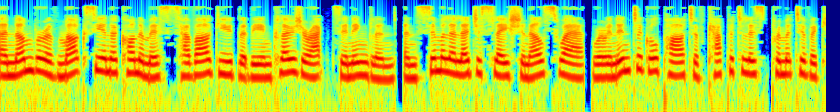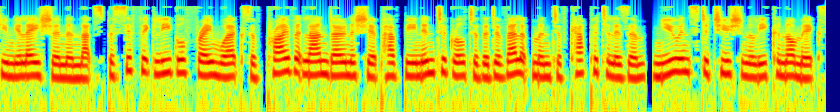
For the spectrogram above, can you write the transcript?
A number of Marxian economists have argued that the Enclosure Acts in England, and similar legislation elsewhere, were an integral part of capitalist primitive accumulation and that specific legal frameworks of private land ownership have been integral to the development of capitalism. New institutional economics,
